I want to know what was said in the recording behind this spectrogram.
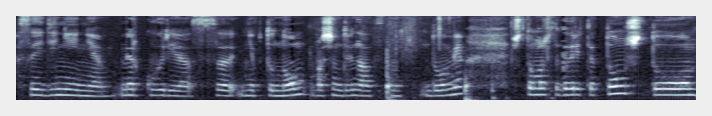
соединение Меркурия с Нептуном в вашем 12 доме, что может говорить о том, что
